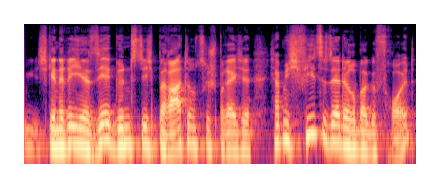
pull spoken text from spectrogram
ich generiere hier sehr günstig Beratungsgespräche. Ich habe mich viel zu sehr darüber gefreut.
